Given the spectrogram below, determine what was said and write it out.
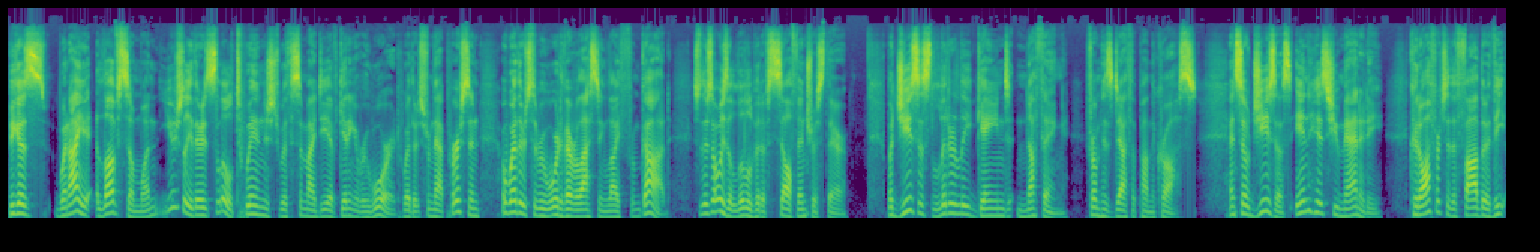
Because when I love someone, usually there's a little twinged with some idea of getting a reward, whether it's from that person or whether it's the reward of everlasting life from God. So there's always a little bit of self interest there. But Jesus literally gained nothing from his death upon the cross. And so Jesus, in his humanity, could offer to the Father the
